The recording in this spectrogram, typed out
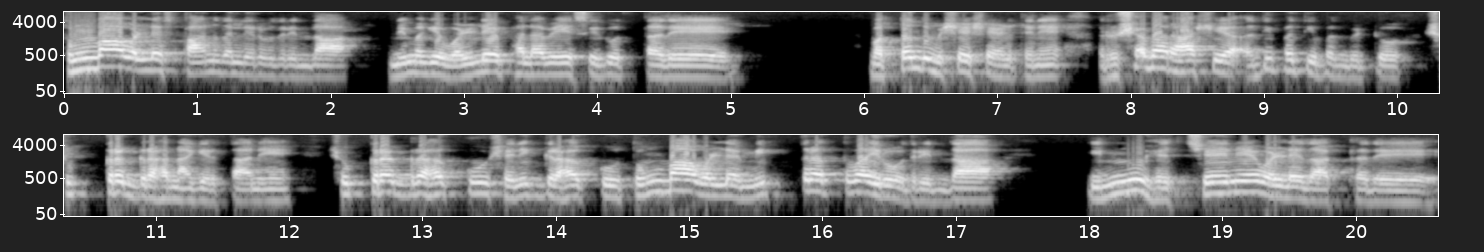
ತುಂಬಾ ಒಳ್ಳೆ ಸ್ಥಾನದಲ್ಲಿರುವುದರಿಂದ ನಿಮಗೆ ಒಳ್ಳೆ ಫಲವೇ ಸಿಗುತ್ತದೆ. ಮತ್ತೊಂದು ವಿಶೇಷ ಹೇಳ್ತೇನೆ. ಋಷಭ ರಾಶಿಯ ಅಧಿಪತಿ ಬಂದ್ಬಿಟ್ಟು ಶುಕ್ರ ಗ್ರಹನಾಗಿರ್ತಾನೆ. ಶುಕ್ರ ಗ್ರಹಕ್ಕೂ ಶನಿ ಗ್ರಹಕ್ಕೂ ತುಂಬಾ ಒಳ್ಳೆ ಮಿತ್ರತ್ವ ಇರೋದ್ರಿಂದ ಇನ್ನೂ ಹೆಚ್ಚೇನೆ ಒಳ್ಳೇದಾಗ್ತದೆ.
